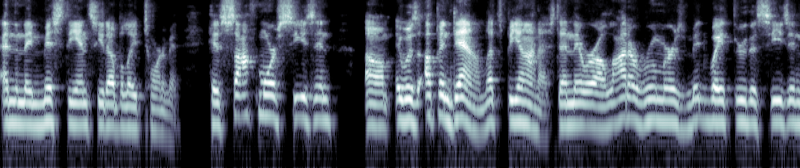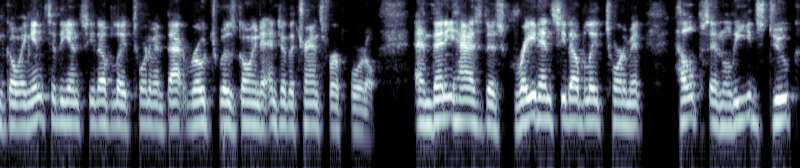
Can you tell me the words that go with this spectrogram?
and then they miss the NCAA tournament. His sophomore season, um, it was up and down, let's be honest. And there were a lot of rumors midway through the season going into the NCAA tournament that Roach was going to enter the transfer portal. And then he has this great NCAA tournament, helps and leads Duke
